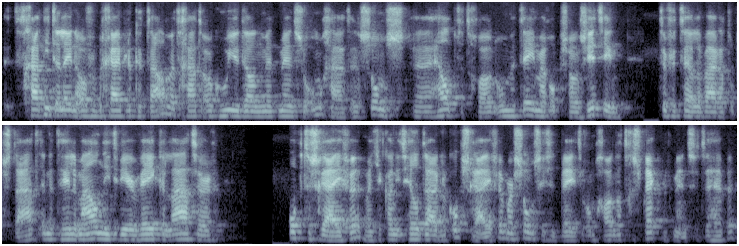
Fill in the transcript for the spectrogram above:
het gaat niet alleen over begrijpelijke taal, maar het gaat ook hoe je dan met mensen omgaat. En soms uh, helpt het gewoon om meteen maar op zo'n zitting te vertellen waar het op staat. En het helemaal niet weer weken later op te schrijven. Want je kan iets heel duidelijk opschrijven, maar soms is het beter om gewoon dat gesprek met mensen te hebben.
